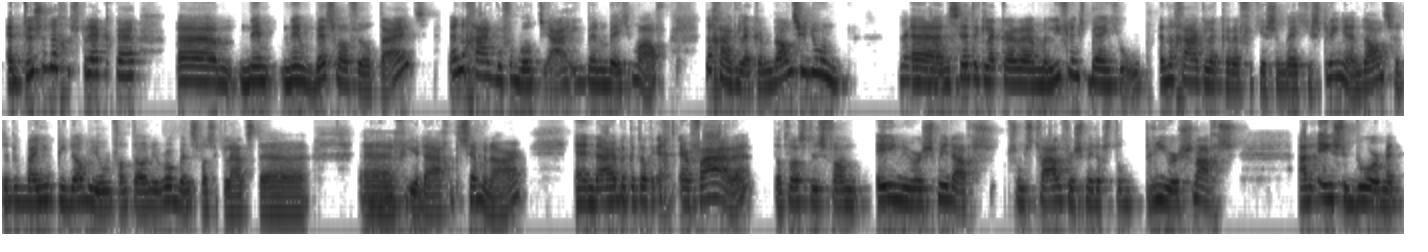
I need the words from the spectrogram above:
En tussen de gesprekken um, neem, neem ik best wel veel tijd. En dan ga ik bijvoorbeeld, ja, ik ben een beetje maf. Dan ga ik lekker een dansje doen. En dan zet ik lekker uh, mijn lievelingsbandje op. En dan ga ik lekker eventjes een beetje springen en dansen. Dat heb ik bij UPW van Tony Robbins. Was ik laatst uh, uh, vier dagen op seminar. En daar heb ik het ook echt ervaren. Dat was dus van één uur s middags, soms twaalf uur s middags tot drie uur s'nachts. Aan één stuk door met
